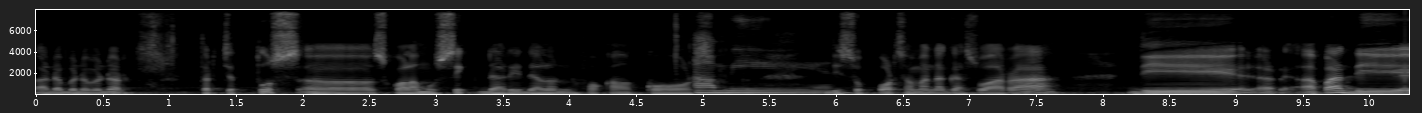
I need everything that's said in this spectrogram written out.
ada benar-benar tercetus eh, sekolah musik dari Dallon Vocal Course. gitu. amin. disupport sama Naga Suara di apa di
